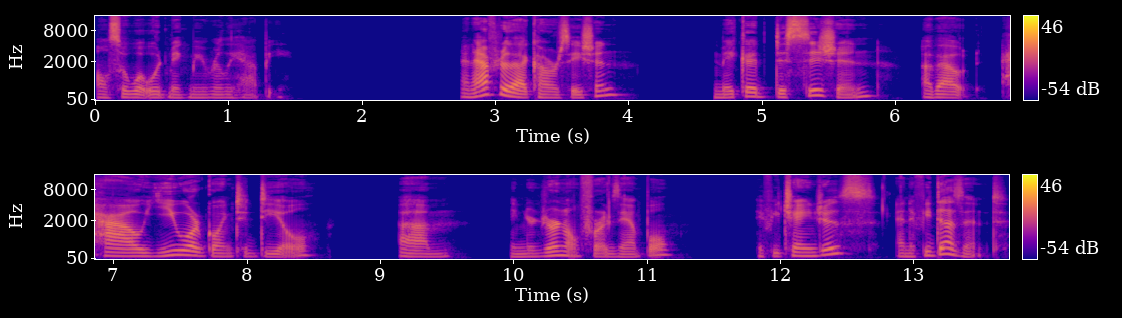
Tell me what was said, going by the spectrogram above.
also what would make me really happy. And after that conversation, make a decision about how you are going to deal um, in your journal, for example, if he changes and if he doesn't,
